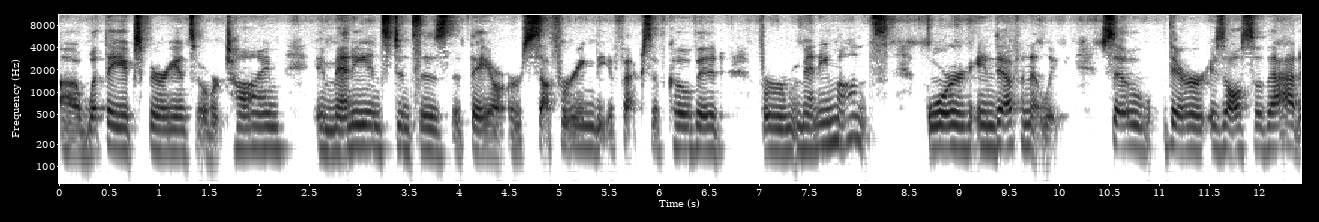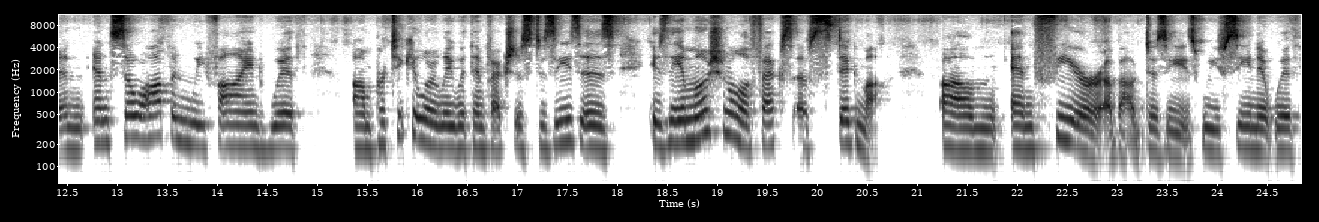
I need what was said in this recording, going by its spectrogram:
uh, what they experience over time. In many instances, that they are suffering the effects of COVID for many months or indefinitely. So there is also that, and and so often we find with, um, particularly with infectious diseases, is the emotional effects of stigma um, and fear about disease. We've seen it with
